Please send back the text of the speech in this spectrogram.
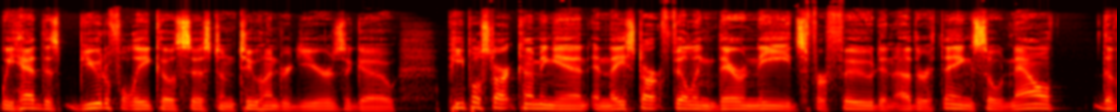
we had this beautiful ecosystem 200 years ago. People start coming in and they start filling their needs for food and other things. So now the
